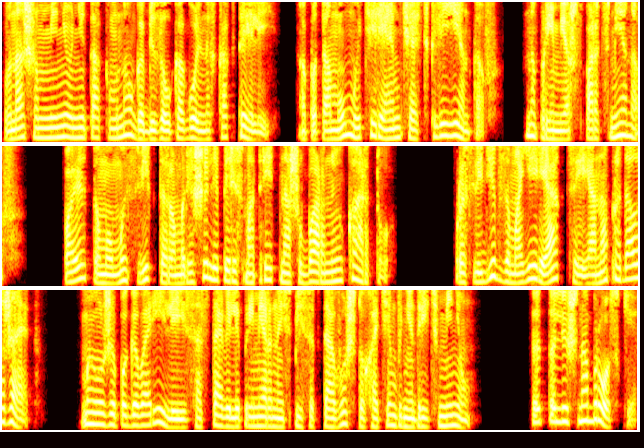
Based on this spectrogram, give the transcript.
В нашем меню не так много безалкогольных коктейлей, а потому мы теряем часть клиентов, например, спортсменов. Поэтому мы с Виктором решили пересмотреть нашу барную карту. Проследив за моей реакцией, она продолжает. Мы уже поговорили и составили примерный список того, что хотим внедрить в меню. Это лишь наброски,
